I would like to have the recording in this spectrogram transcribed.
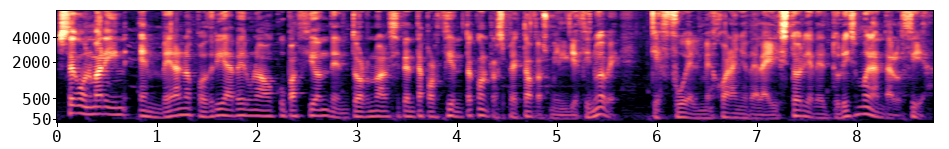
Según Marín, en verano podría haber una ocupación de en torno al 70% con respecto a 2019, que fue el mejor año de la historia del turismo en Andalucía.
